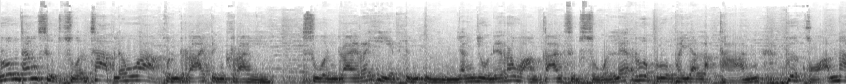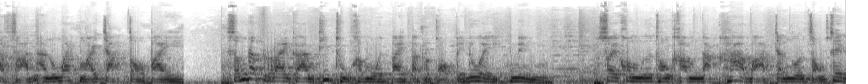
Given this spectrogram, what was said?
รวมทั้งสืบสวนทราบแล้วว่าคนร้ายเป็นใคร ส่วนรายละเอียดอื่น ๆ ยังอยู่ในระหว่างการสืบสวนและรวบรวมพยานหลักฐาน เพื่อขออำนาจศาลอนุมัติหมายจับต่อไปสำหรับรายการที่ถูกขโมยไปประกอบไปด้วย 1. สร้อยข้อมือทองคำหนัก 5 บาทจำนวน 2 เส้น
